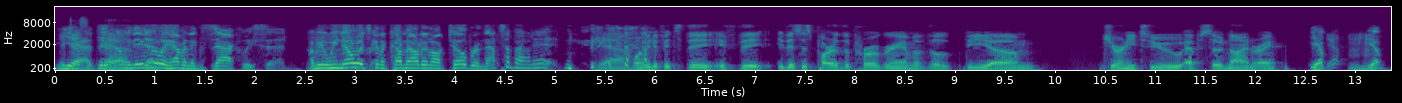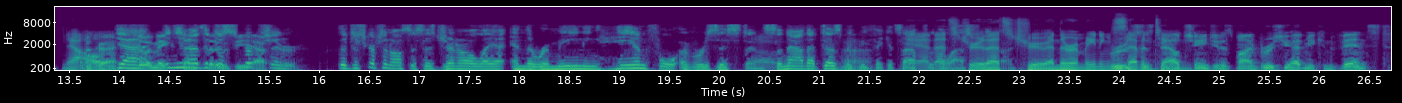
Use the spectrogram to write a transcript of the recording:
It yeah, they, yeah. I mean, they Yeah. really haven't exactly said. I mean, we know it's going to come out in October, and that's about it. Yeah. Well, I mean, if it's the if the this is part of the program of the the um, journey to episode nine, right? Yep. Yep. mhm. Yep. Yeah. Okay. Yeah, So it makes and you know, sense the that it would be description- after. The description also says General Leia and the remaining handful of resistance. so now that does make me think it's Yeah, after the last. that's true. Jedi. That's true. And the remaining Bruce 17. is now changing his mind. Bruce, you had me convinced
